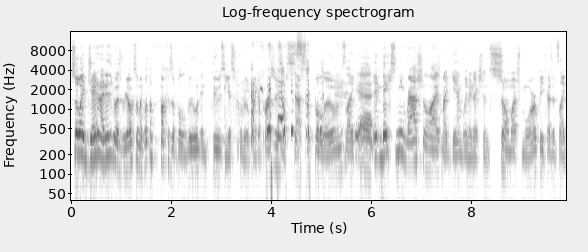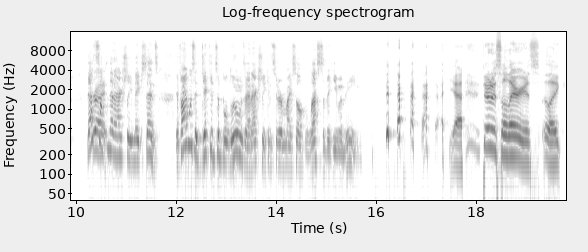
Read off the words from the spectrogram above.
So I did, and I didn't think it was real because I'm like, what the fuck is a balloon enthusiast group? Like a person who's obsessed with balloons. Like Yeah. it makes me rationalize my gambling addiction so much more because it's like that's Right. something that actually makes sense. If I was addicted to balloons, I'd actually consider myself less of a human being. yeah, dude, it's hilarious. Like,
